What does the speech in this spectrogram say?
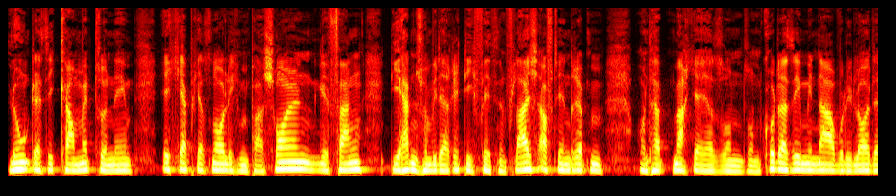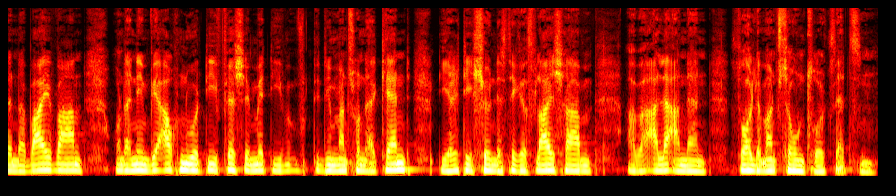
lohnt es sich kaum mitzunehmen. Ich habe jetzt neulich ein paar Schollen gefangen, die hatten schon wieder richtig bisschen Fleisch auf den Rippen und hab, mach ja, ja so ein, so ein Kutterseminar, wo die Leute dann dabei waren und dann nehmen wir auch nur die Fische mit, die, die man schon erkennt, die richtig schönes, dickes Fleisch haben, aber alle anderen sollte man schon zurücksetzen.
